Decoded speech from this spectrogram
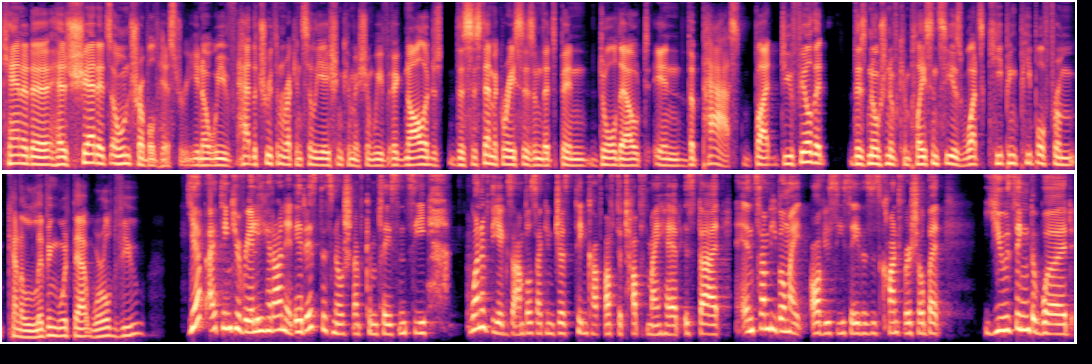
Canada has shed its own troubled history. You know, we've had the Truth and Reconciliation Commission. We've acknowledged the systemic racism that's been doled out in the past. But do you feel that this notion of complacency is what's keeping people from kind of living with that worldview? Yep, I think you really hit on it. It is this notion of complacency. One of the examples I can just think of off the top of my head is that, and some people might obviously say this is controversial, but using the word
